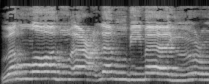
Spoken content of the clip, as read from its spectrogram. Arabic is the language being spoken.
والله أعلم بما يوعون.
